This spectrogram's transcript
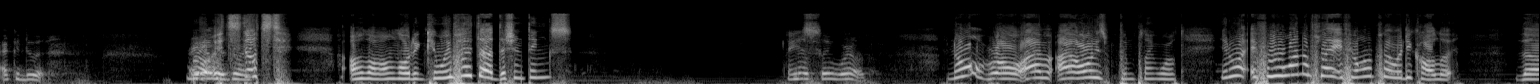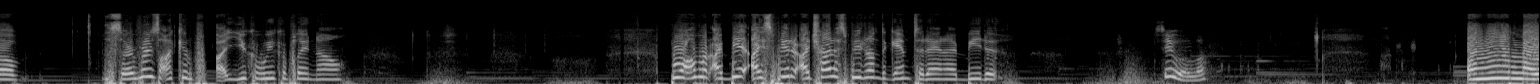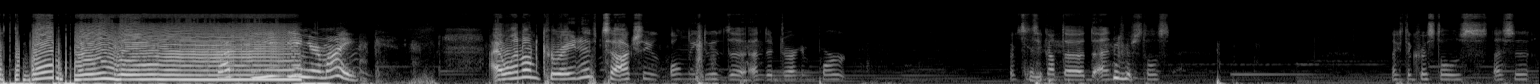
I could do it. Bro, it's still. St Hold on, I'm loading. Can we play the audition things? Yeah, Please. play world. No, bro. I've I always been playing World. You know what? If you want to play, if you want to play, what do you call it? The the servers. I could. Uh, you could. We could play now. Bro, I'm. I beat. I speed. I tried to speed on the game today and I beat it. See you, Willa. I mean, like, go crazy. Stop eating your mic. I went on creative to actually only do the end of dragon part. Like to take out the, the end crystals. Like the crystals, that's it.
